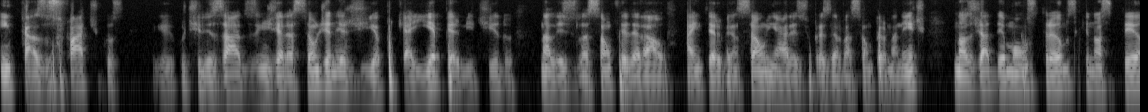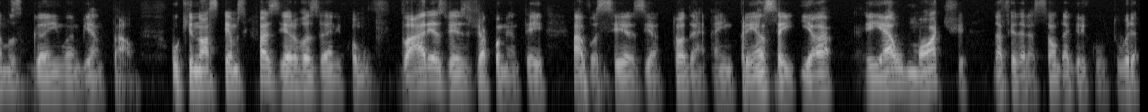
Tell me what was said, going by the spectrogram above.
em casos fáticos utilizados em geração de energia, porque aí é permitido na legislação federal a intervenção em áreas de preservação permanente, nós já demonstramos que nós temos ganho ambiental. O que nós temos que fazer, Rosane, como várias vezes já comentei a vocês e a toda a imprensa, e, e é o mote da Federação da Agricultura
